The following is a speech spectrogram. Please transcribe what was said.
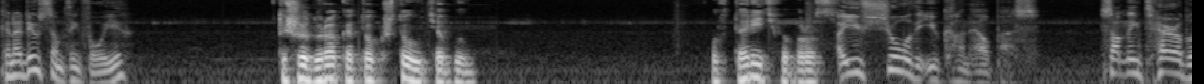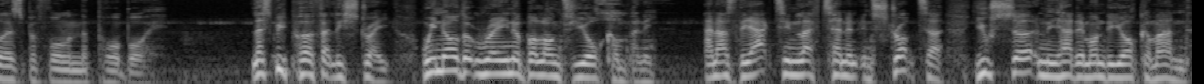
can I do something for you? Ты что, дурак, а только что у тебя был? Повторить вопрос. Are you sure that you can't help us? Something terrible has befallen the poor boy. Let's be perfectly straight. We know that Rayner belonged to your company. And as the acting lieutenant instructor, you certainly had him under your command.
